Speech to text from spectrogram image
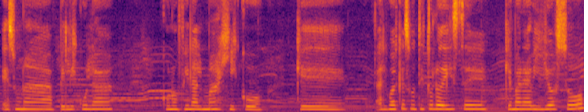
Es una película con un final mágico que, al igual que su título dice, qué maravilloso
